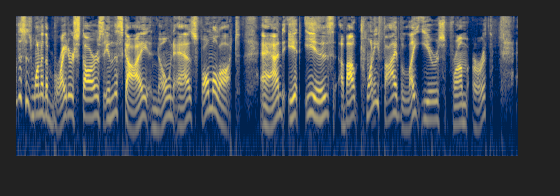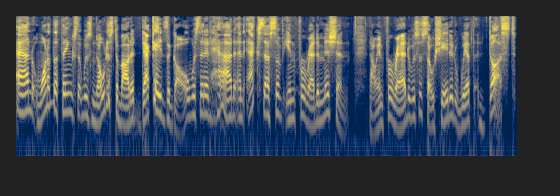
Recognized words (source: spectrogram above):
Well, this is one of the brighter stars in the sky known as Fomalhaut. And it is about 25 light years from Earth. And one of the things that was noticed about it decades ago was that it had an excess of infrared emission. Now infrared was associated with dust.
